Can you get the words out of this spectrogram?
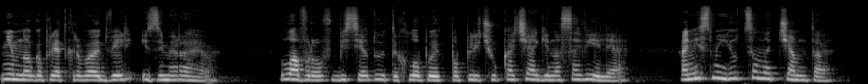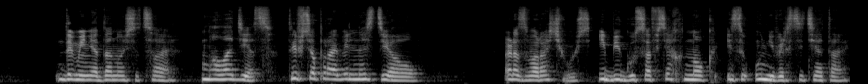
Немного приоткрываю дверь и замираю. Лавров беседует и хлопает по плечу Качагина Савелия. Они смеются над чем-то. До меня доносится «Молодец, ты все правильно сделал». Разворачиваюсь и бегу со всех ног из университета.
